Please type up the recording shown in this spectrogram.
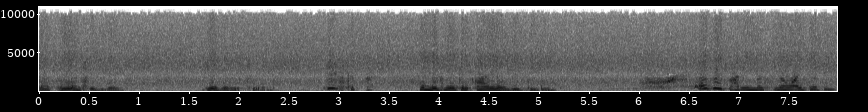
that the message was given to him. Elizabeth! Oh, Miss Lincoln, I know you didn't. Everybody must know I didn't.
